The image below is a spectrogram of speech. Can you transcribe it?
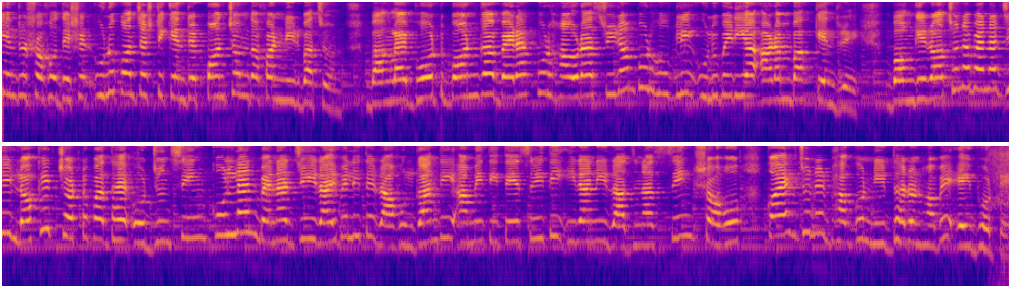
কেন্দ্র সহ দেশের উনপঞ্চাশটি কেন্দ্রে পঞ্চম দফার নির্বাচন। বাংলায় ভোট বনগাঁ, ব্যারাকপুর, হাওড়া, শ্রীরামপুর, হুগলি, উলুবেড়িয়া, আরামবাগ কেন্দ্রে। বঙ্গে রচনা ব্যানার্জি লকেট চট্টোপাধ্যায়, অর্জুন সিং, কল্যাণ ব্যানার্জি, রায়বেলিতে রাহুল গান্ধী আমেথিতে স্মৃতি ইরানি, রাজনাথ সিং সহ কয়েকজনের ভাগ্য নির্ধারণ হবে এই ভোটে।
